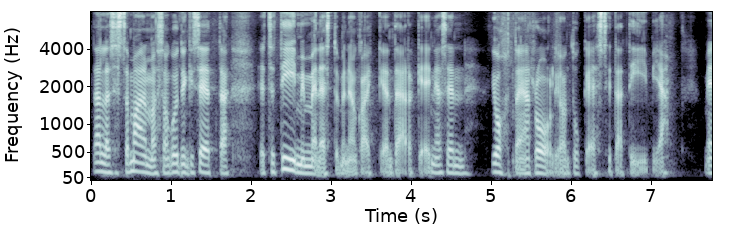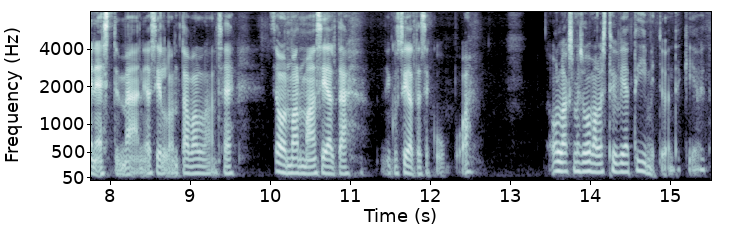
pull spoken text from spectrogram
tällaisessa maailmassa on kuitenkin se, että, että se tiimin menestyminen on kaikkein tärkein ja sen johtajan rooli on tukea sitä tiimiä menestymään ja silloin tavallaan se, se on varmaan sieltä niin kuin sieltä se kumpuaa. Ollaanko me suomalaiset hyviä tiimityöntekijöitä?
